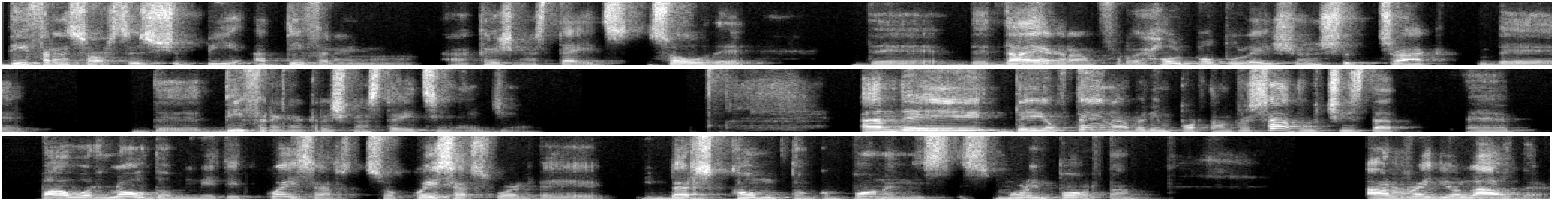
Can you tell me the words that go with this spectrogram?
different sources should be at different accretion states. So the, the, the diagram for the whole population should track the, the different accretion states in AGN. And they, they obtain a very important result, which is that uh, power law dominated quasars, so quasars where the inverse Compton component is, is more important, are radio louder.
